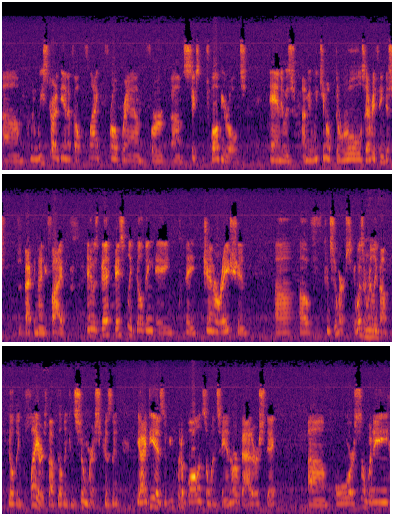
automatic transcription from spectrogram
Um, I mean, we started the NFL flag program for um, six to twelve year olds, and it was I mean we came up with the rules, everything. This was back in '95, and it was basically building a a generation uh, of consumers. It wasn't really mm-hmm. about building players, about building consumers. Because the, the idea is if you put a ball in someone's hand or a bat or a stick um, or somebody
